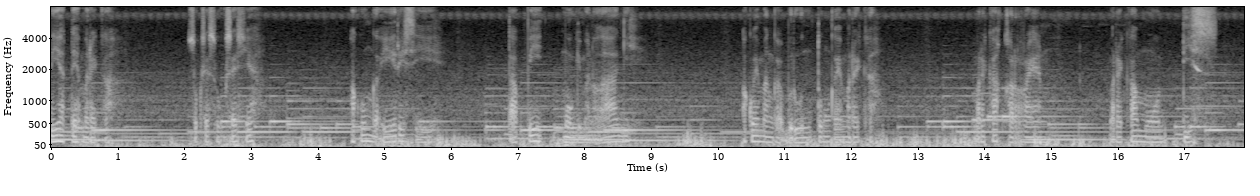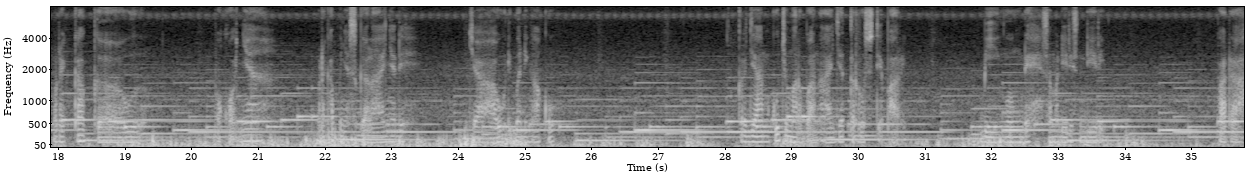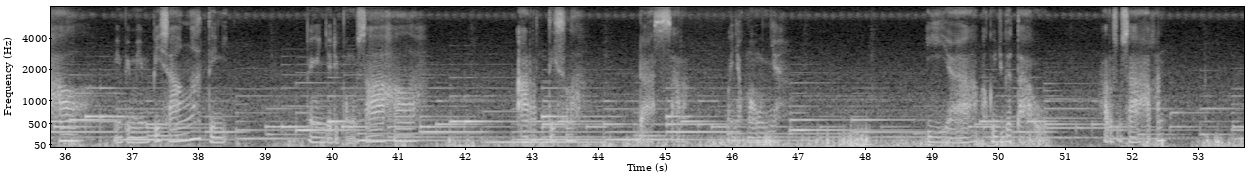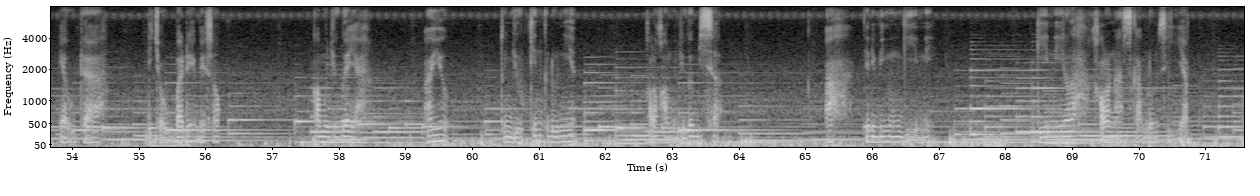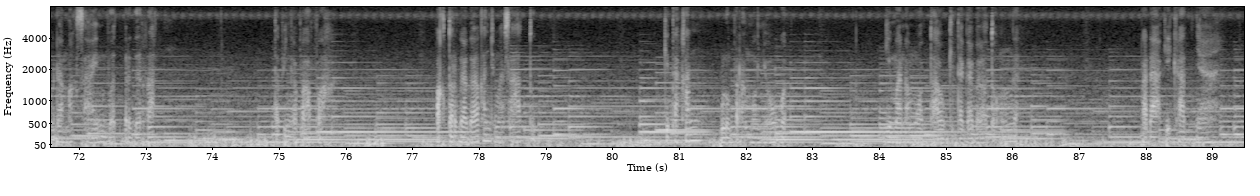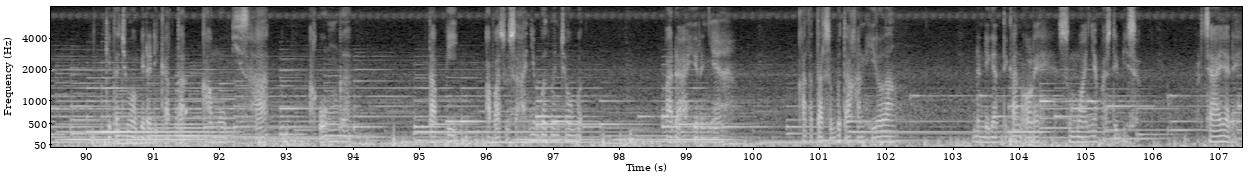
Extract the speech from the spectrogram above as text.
Lihat deh mereka, sukses-sukses ya. Aku nggak iri sih, tapi mau gimana lagi? Aku emang gak beruntung kayak mereka. Mereka keren, mereka modis, mereka gaul. Pokoknya mereka punya segalanya deh, jauh dibanding aku. Kerjaanku cuma rebahan aja terus setiap hari. Bingung deh sama diri sendiri. Padahal mimpi-mimpi sangat tinggi. Pengen jadi pengusaha lah, artis lah, dasar banyak maunya. Iya, aku juga tahu harus usaha kan. Ya udah, dicoba deh besok. Kamu juga ya. Ayo, tunjukin ke dunia kalau kamu juga bisa. Ah, jadi bingung gini. Ginilah kalau naskah belum siap, udah maksain buat bergerak. Tapi nggak apa-apa. Faktor gagal kan cuma satu. Kita kan belum pernah mau nyoba. Gimana mau tahu kita gagal atau enggak? Pada hakikatnya, kita cuma beda di kata kamu bisa, aku enggak. Tapi apa susahnya buat mencoba? Pada akhirnya, kata tersebut akan hilang dan digantikan oleh semuanya pasti bisa. Percaya deh.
